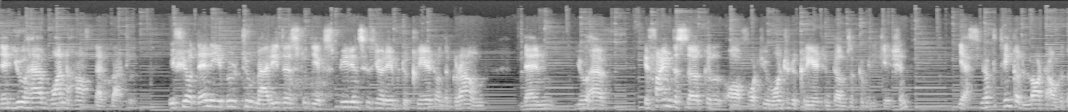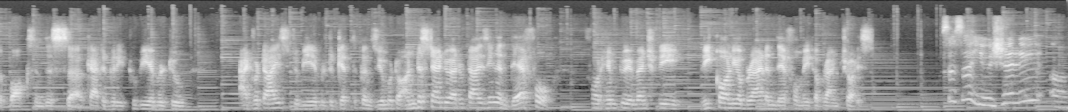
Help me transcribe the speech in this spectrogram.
then you have one half that battle. If you're then able to marry this to the experiences you're able to create on the ground, then you have defined the circle of what you wanted to create in terms of communication. Yes, you have to think a lot out of the box in this uh, category to be able to advertise, to be able to get the consumer to understand your advertising, and therefore for him to eventually recall your brand and therefore make a brand choice. So, sir, usually uh,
